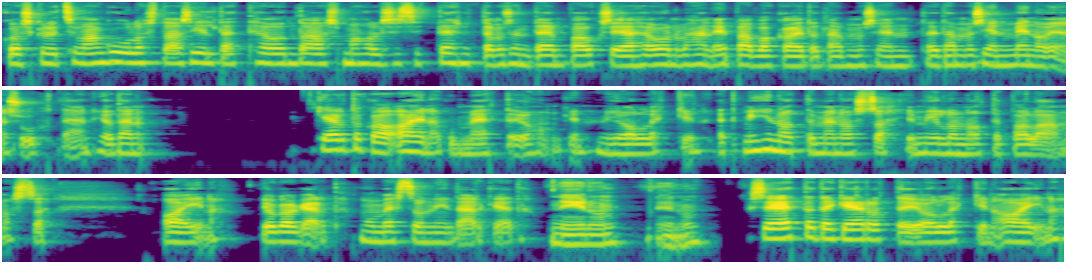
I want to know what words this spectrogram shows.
Koska nyt se vaan kuulostaa siltä, että he on taas mahdollisesti tehnyt tämmöisen tempauksen ja he on vähän epävakaita tämmöisen, tai tämmöisien menojen suhteen. Joten kertokaa aina, kun menette johonkin, niin jollekin, että mihin olette menossa ja milloin olette palaamassa aina, joka kerta. Mun mielestä se on niin tärkeää. Niin on, niin on. Se, että te kerrotte jollekin aina,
